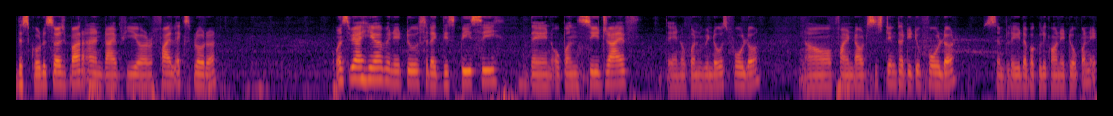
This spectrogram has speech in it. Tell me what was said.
Just go to search bar and type here file explorer. Once we are here we need to select this pc then open c drive then open windows folder. Now find out system32 folder. Simply double click on it to open it.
